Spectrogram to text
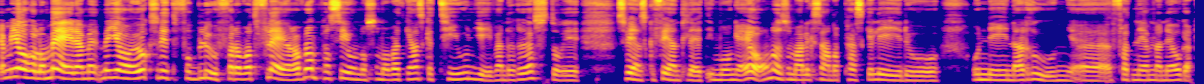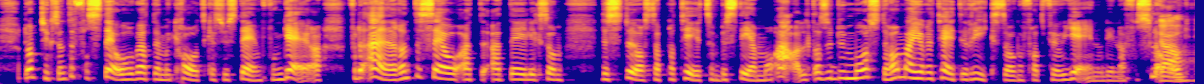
Ja, men jag håller med dig, men jag är också lite förbluffad av att flera av de personer som har varit ganska tongivande röster i svensk offentlighet i många år nu, som Alexandra Pascalidou och Nina Rung, eh, för att nämna några, de tycks inte förstå hur vårt demokratiska system fungerar. För det är inte så att, att det är liksom det största partiet som bestämmer allt. Alltså du måste ha majoritet i riksdagen för att få igenom dina förslag. Ja.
